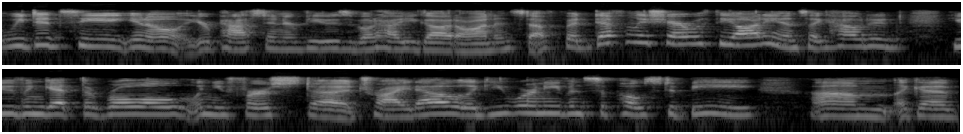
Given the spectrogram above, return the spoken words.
we did see, you know, your past interviews about how you got on and stuff. But definitely share with the audience, like, how did you even get the role when you first uh, tried out? Like, you weren't even supposed to be um, like a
